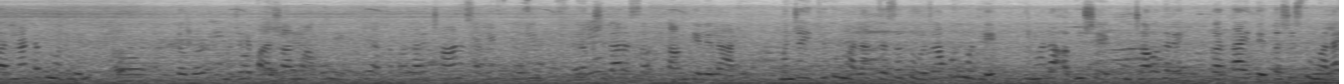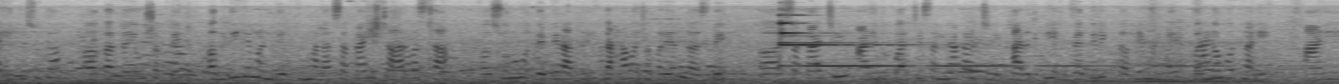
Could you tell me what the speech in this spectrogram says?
कर्नाटकमधून दगड म्हणजे हे पाषाण मागून इथे अशा प्रकारे छान असं हे कोरीव नक्षीदार असं काम केलेलं आहे. म्हणजे इथे तुम्हाला जसं तुळजापूरमध्ये तुम्हाला अभिषेक पूजा वगैरे करता येते तशीच तुम्हाला इथे सुद्धा करता येऊ शकते. अगदी हे मंदिर तुम्हाला सकाळी चार वाजता सुरू होते ते रात्री दहा वाजेपर्यंत असते. सकाळची आणि दुपारची संध्याकाळची आरती व्यतिरिक्त हे मंदिर बंद होत नाही. आणि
